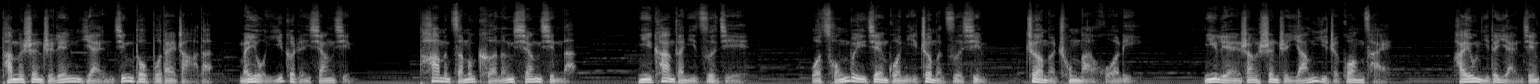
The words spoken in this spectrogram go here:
他们甚至连眼睛都不带眨的，没有一个人相信。他们怎么可能相信呢？你看看你自己，我从未见过你这么自信，这么充满活力。你脸上甚至洋溢着光彩，还有你的眼睛，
